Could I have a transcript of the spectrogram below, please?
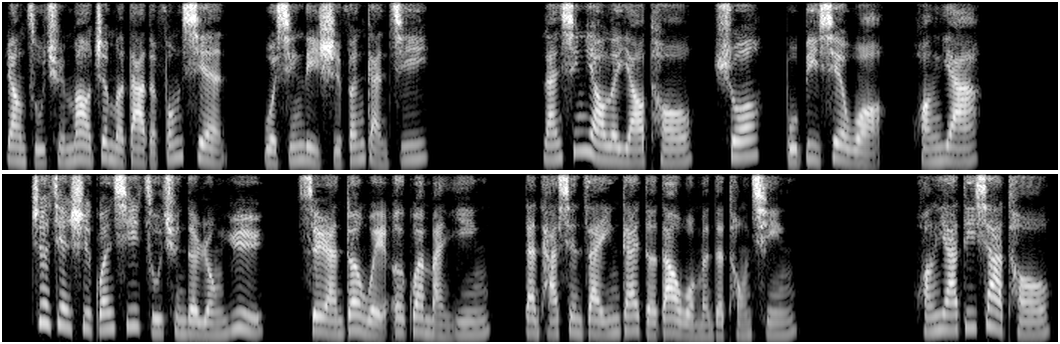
让族群冒这么大的风险，我心里十分感激。”蓝星摇了摇头，说：“不必谢我，黄牙。这件事关系族群的荣誉。虽然断尾恶贯满盈，但他现在应该得到我们的同情。”黄牙低下头。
